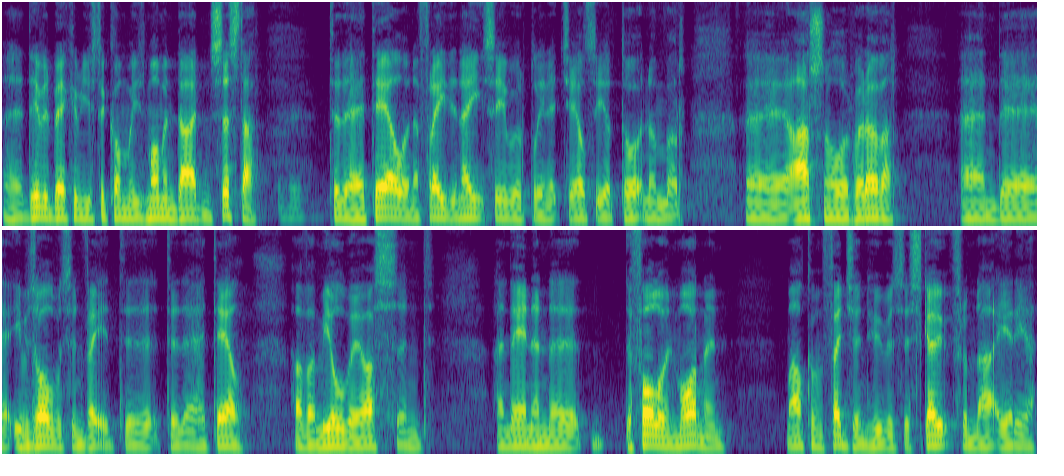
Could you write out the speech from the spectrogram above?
uh, David Beckham used to come with his mum and dad and sister to the hotel on a Friday night. Say we were playing at Chelsea or Tottenham or uh, Arsenal or wherever, and uh, he was always invited to to the hotel, have a meal with us, and and then in the the following morning, Malcolm Fidgeon, who was the scout from that area,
